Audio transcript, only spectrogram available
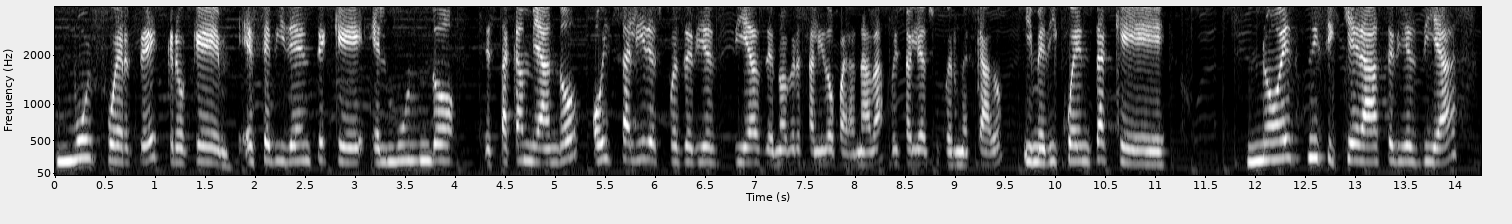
muy fuerte. Creo que es evidente que el mundo está cambiando. Hoy salí después de 10 días de no haber salido para nada. Hoy salí al supermercado y me di cuenta que no es ni siquiera hace 10 días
